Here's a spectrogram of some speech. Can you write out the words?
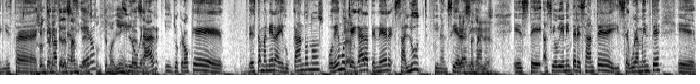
en esta Es un tema interesante esto, un tema bien y interesante. lograr y yo creo que de esta manera educándonos podemos Claro. llegar a tener salud financiera, Esa es la digamos. idea. Este ha sido bien interesante y seguramente eh,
